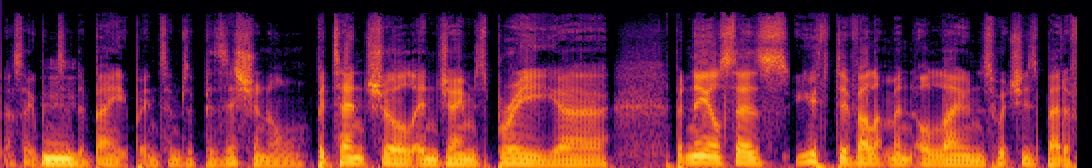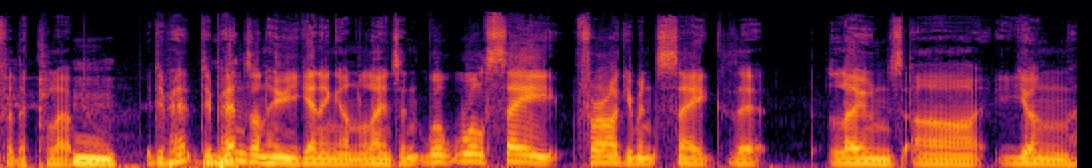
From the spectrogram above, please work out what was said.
That's open to Mm. debate. But in terms of positional potential in James Bree, uh, but Neil says youth development or loans, which is better for the club. Mm. It dep- depends on who you're getting on loans, and we'll we'll say for argument's sake that loans are young,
